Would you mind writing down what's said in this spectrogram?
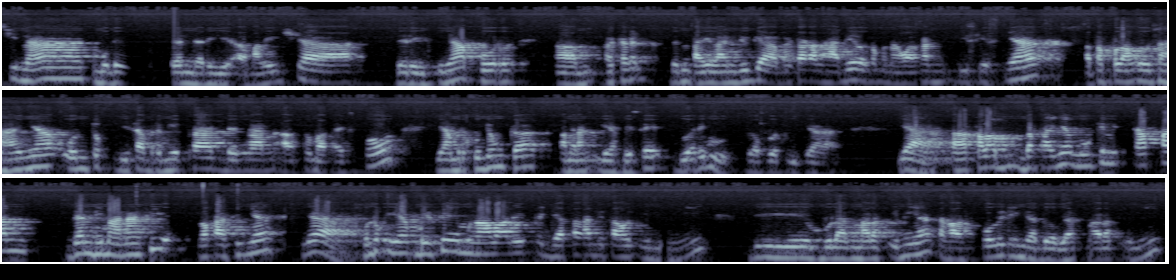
Cina, kemudian dari uh, Malaysia, dari Singapura, um, dan Thailand juga. Mereka akan hadir untuk menawarkan bisnisnya atau peluang usahanya untuk bisa bermitra dengan uh, Sobat Expo yang berkunjung ke pameran IFBC 2023. Ya, uh, kalau bertanya mungkin kapan dan di mana sih lokasinya? Ya, untuk IFBC mengawali kegiatan di tahun ini di bulan Maret ini ya, tanggal 10 hingga 12 Maret ini,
